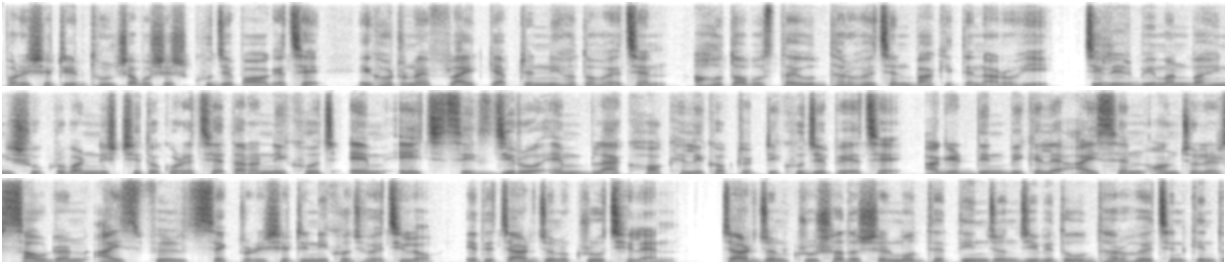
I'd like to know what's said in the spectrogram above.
পরে সেটির ধ্বংসাবশেষ খুঁজে পাওয়া গেছে। এ ঘটনায় ফ্লাইট ক্যাপ্টেন নিহত হয়েছেন। আহত অবস্থায় উদ্ধার হয়েছেন বাকিতে নারোহী। চিলির বিমান বাহিনী শুক্রবার নিশ্চিত করেছে, তারা নিখোঁজ M H six zero M black hawk হেলিকপ্টারটি খুঁজে পেয়েছে। আগের দিন বিকেলে আইসেন অঞ্চলের সাউদার্ন আইসফিল্ড সেক্টরে সেটি নিখোঁজ হয়েছিল। এতে চারজন ক্রু ছিলেন। চারজন ক্রু সদস্যের মধ্যে তিনজন জীবিত উদ্ধার হয়েছেন কিন্তু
